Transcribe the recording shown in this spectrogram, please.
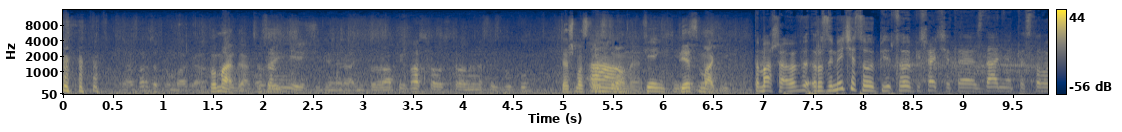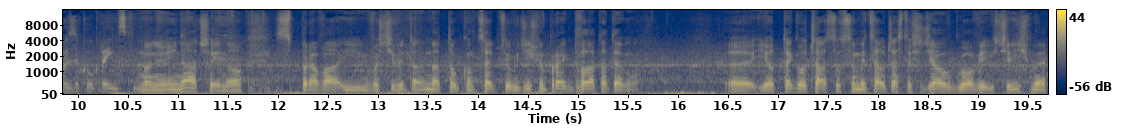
No, bardzo pomaga. Pomaga. Tutaj Tutaj jeździ generalnie. To ma swoją stronę na Facebooku? też ma swoją A, stronę. pięknie. Pies magik. Tomasza, a wy rozumiecie, co, co piszecie, te zdania, te słowa w języku ukraińskim? No nie inaczej, no. Sprawa i właściwie ta, nad tą koncepcją widzieliśmy projekt dwa lata temu. E, I od tego czasu w sumie cały czas to się działo w głowie i chcieliśmy,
